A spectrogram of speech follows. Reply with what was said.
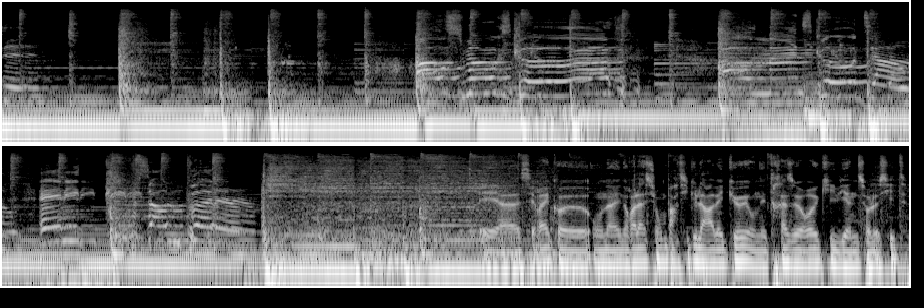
listen. c'est vrai qu'on a une relation particulière avec eux et on est très heureux qu'ils viennent sur le site.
